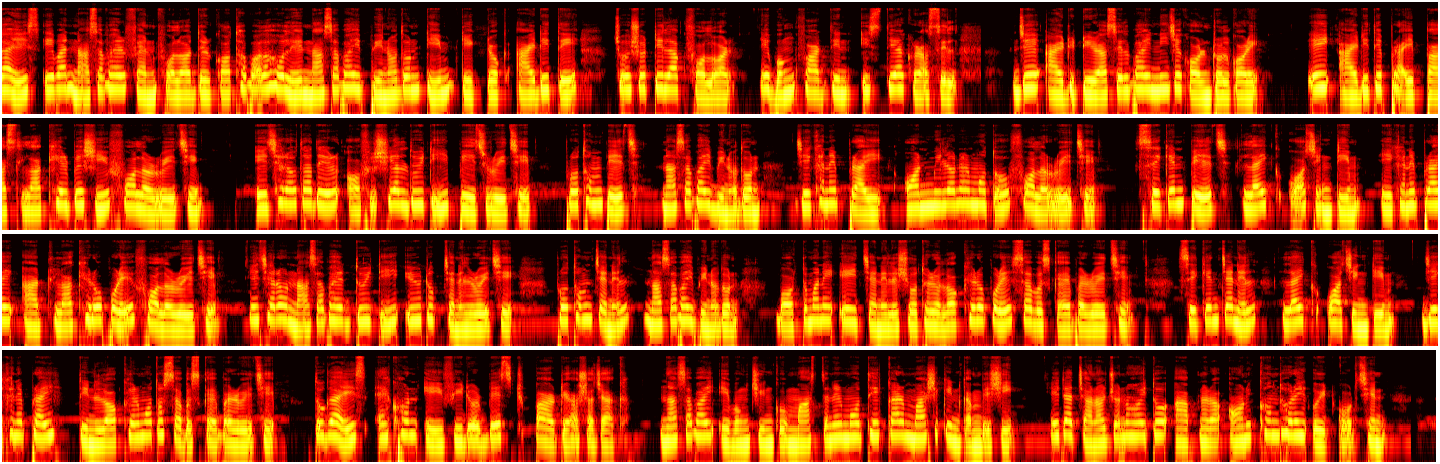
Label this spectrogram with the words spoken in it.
গাইস এবার নাসা ভাইয়ের ফ্যান ফলোয়ারদের কথা বলা হলে নাসা ভাই বিনোদন টিম টিকটক আইডিতে চৌষট্টি লাখ ফলোয়ার এবং ফারদিন ইস্তিয়াক রাসেল, যে আইডিটি রাসেল ভাই নিজে কন্ট্রোল করে। এই আইডিতে প্রায় পাঁচ লাখের বেশি ফলোয়ার রয়েছে। এছাড়াও তাদের অফিসিয়াল দুইটি পেজ রয়েছে। প্রথম পেজ নাসা ভাই বিনোদন, যেখানে প্রায় ওয়ান মিলিয়নের মতো ফলোয়ার রয়েছে। Second page like watching team এখানে প্রায় আট লাখের ওপরে ফলোয়ার রয়েছে। এছাড়াও নাসা ভাইয়ের দুইটি ইউটিউব চ্যানেল রয়েছে। প্রথম চ্যানেল নাসা ভাই বিনোদন, বর্তমানে এই চ্যানেলে সতেরো লক্ষের ওপরে সাবস্ক্রাইবার রয়েছে। Second channel like watching team যেখানে প্রায় তিন লক্ষের মতো সাবস্ক্রাইবার রয়েছে। তো গাইস এখন এই ভিডিওর বেস্ট পার্টে আসা যাক। নাসা ভাই এবং চিঙ্কু মাস্তানের মধ্যে কার মাসিক ইনকাম বেশি? এটা জানার জন্য হয়তো আপনারা অনেকক্ষণ ধরেই ওয়েট করছেন।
